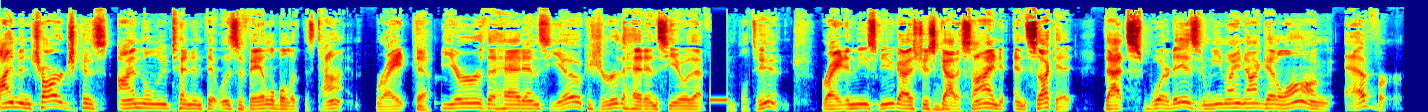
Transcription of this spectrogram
I'm in charge because I'm the lieutenant that was available at this time, right? Yeah. You're the head NCO because you're the head NCO of that f***ing platoon, right? And these new guys just mm-hmm. got assigned and suck it. That's what it is, and we might not get along ever.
